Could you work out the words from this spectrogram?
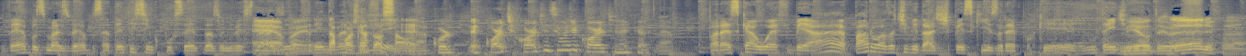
verbos e mais verbos, 75% das universidades É, vai, da pós-graduação, feio. né? É corte, corte em cima de corte, né, cara? É. Parece que a UFBA parou as atividades de pesquisa, né? Porque não tem dinheiro. Meu Deus. Sério, cara.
